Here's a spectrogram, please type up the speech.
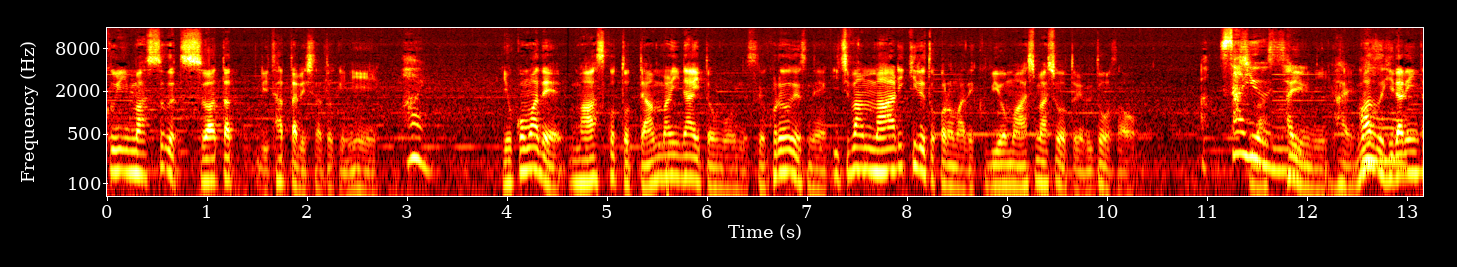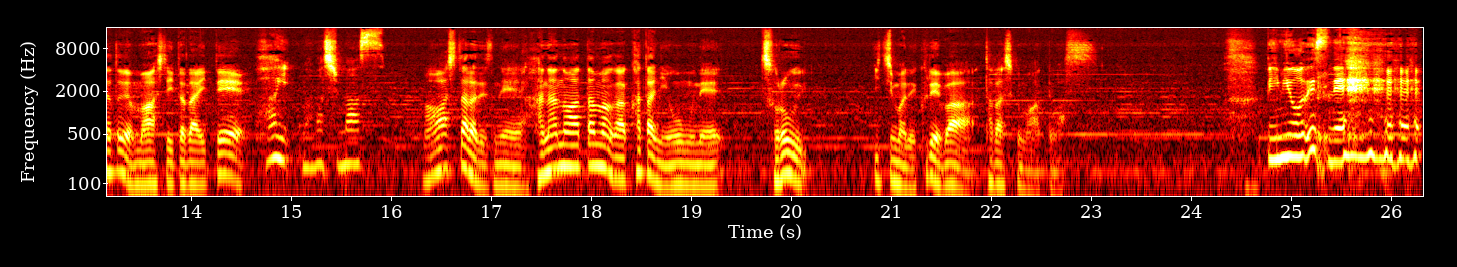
首まっすぐ座ったり立ったりした時に、はい、横まで回すことってあんまりないと思うんですけどこれをですね一番回りきるところまで首を回しましょうという動作をあ左右に。左右に、はい、まず左に例えば回していただいてはい。回します。回したらですね鼻の頭が肩におおむね揃う位置まで来れば正しく回ってます。微妙ですね。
